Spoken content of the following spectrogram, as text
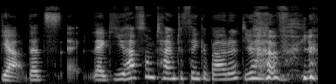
yeah, that's like you have some time to think about it. You have you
